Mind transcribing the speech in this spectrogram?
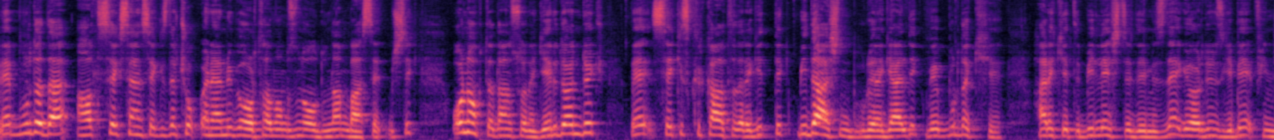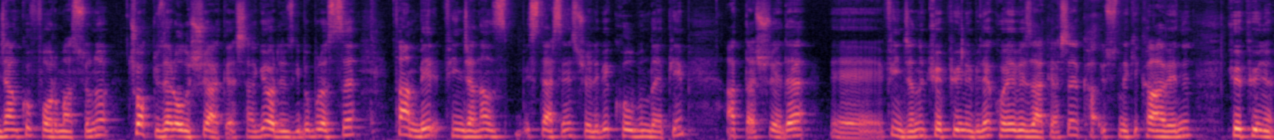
Ve burada da 6.88'de çok önemli bir ortalamamızın olduğundan bahsetmiştik. O noktadan sonra geri döndük ve 8.46'lara gittik. Bir daha şimdi buraya geldik ve buradaki hareketi birleştirdiğimizde gördüğünüz gibi fincan kup formasyonu çok güzel oluşuyor arkadaşlar. Gördüğünüz gibi burası tam bir fincan. Al isterseniz şöyle bir kulbunda yapayım. Hatta şuraya da e, fincanın köpüğünü bile koyabiliriz arkadaşlar. Üstündeki kahvenin köpüğünü.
